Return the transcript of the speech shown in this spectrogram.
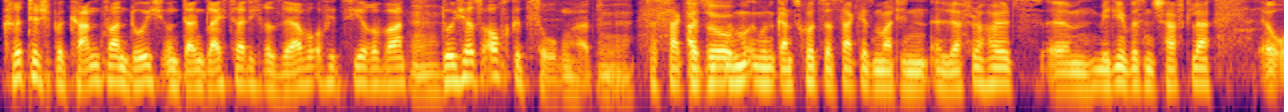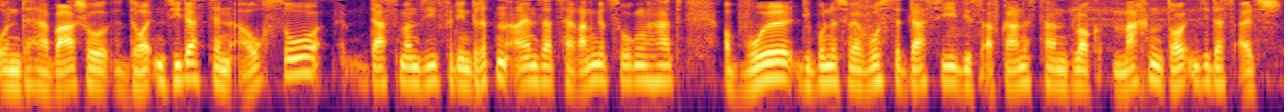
kritisch bekannt waren durch und dann gleichzeitig Reserveoffiziere waren, ja. durchaus auch gezogen hat. Ja. Das sagt also jetzt, ganz kurz, das sagt jetzt Martin Löffelholz, ähm, Medienwissenschaftler äh, und Herr Barschow, deuten Sie das denn auch so, dass man Sie für den dritten Einsatz herangezogen hat, obwohl die Bundeswehr wusste, dass Sie dieses Afghanistan-Block machen? Deuten Sie das als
